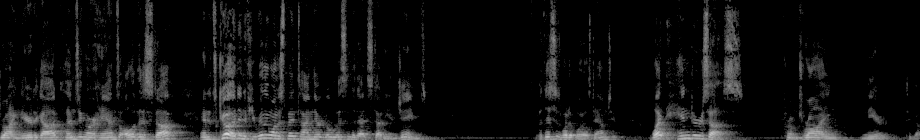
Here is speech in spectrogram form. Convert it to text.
drawing near to God, cleansing our hands, all of this stuff. And it's good, and if you really want to spend time there, go listen to that study in James. But this is what it boils down to. What hinders us from drawing near to God?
